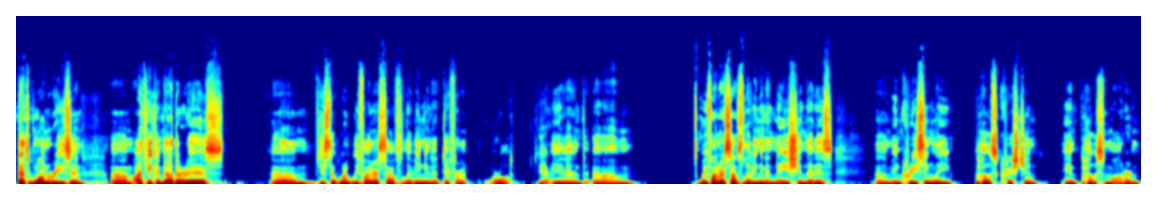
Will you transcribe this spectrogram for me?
that's one reason. Um, I think another is um, just that we're, we find ourselves living in a different world, Yeah. and um, we find ourselves living in a nation that is um, increasingly post-Christian and postmodern,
